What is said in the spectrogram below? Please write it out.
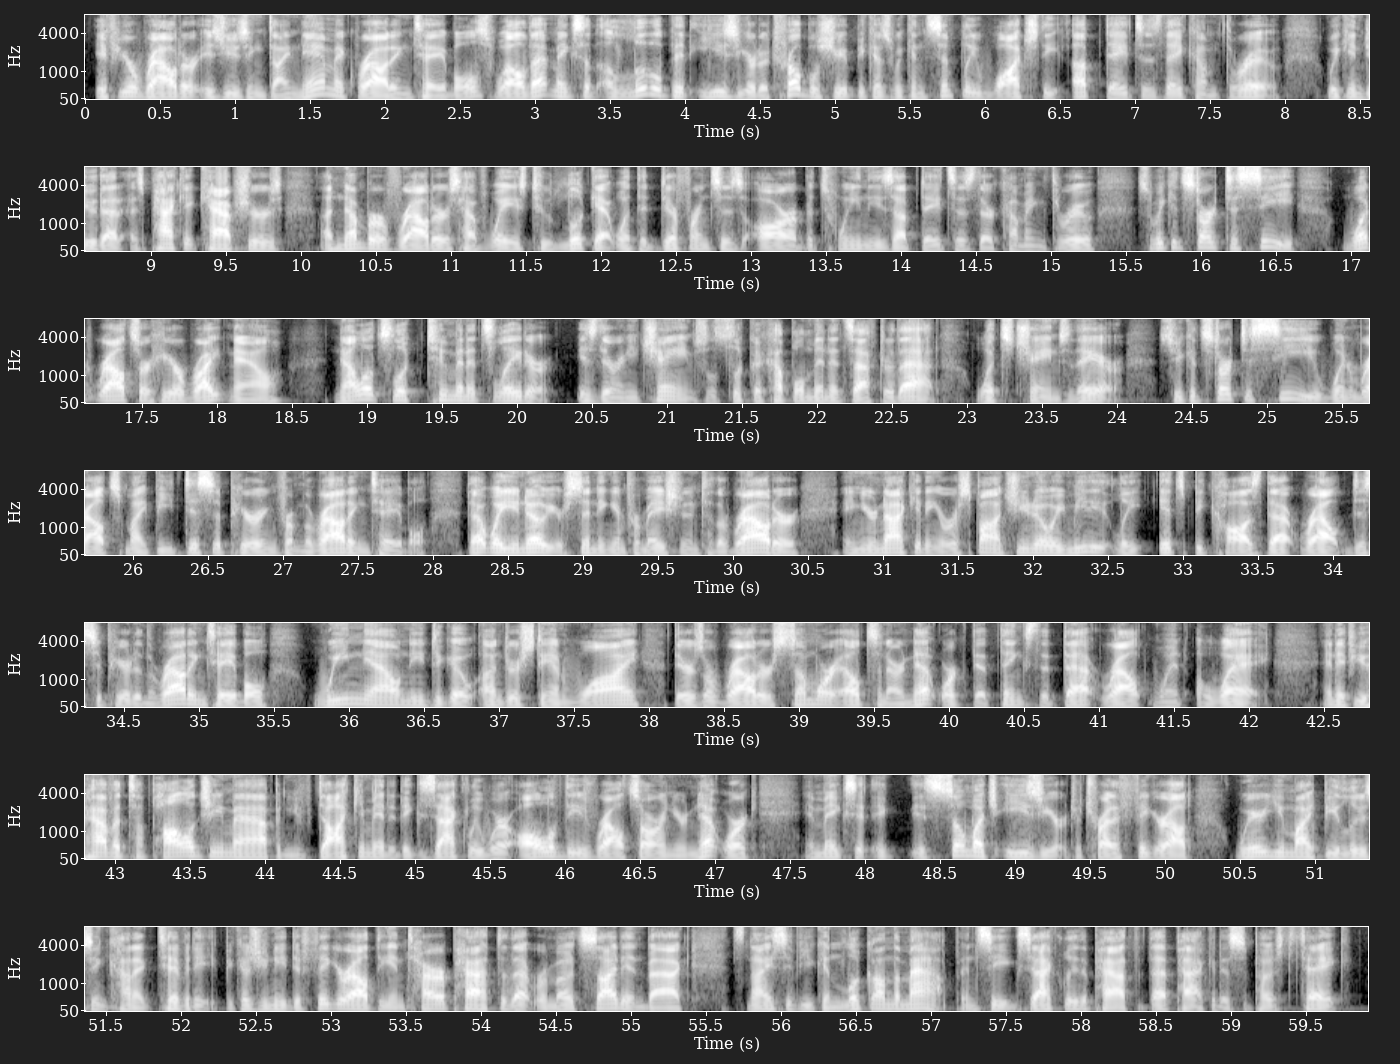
If your router is using dynamic routing tables, well, that makes it a little bit easier to troubleshoot because we can simply watch the updates as they come through. We can do that as packet captures. A number of routers have ways to look at what the differences are between these updates as they're coming through. So we can start to see what routes are here right now, now let's look two minutes later. Is there any change? Let's look a couple minutes after that. What's changed there? So you can start to see when routes might be disappearing from the routing table. That way you know you're sending information into the router and you're not getting a response. You know immediately it's because that route disappeared in the routing table. We now need to go understand why there's a router somewhere else in our network that thinks that that route went away. And if you have a topology map and you've documented exactly where all of these routes are in your network, it makes it, it it's so much easier to try to figure out where you might be losing connectivity because you need to figure out the entire path to that remote site and back. It's nice if you can look on the map and see exactly the path that that packet is supposed to take.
